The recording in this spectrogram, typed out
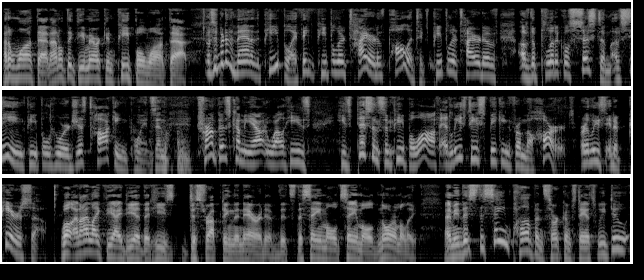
I don't want that. And I don't think the American people want that. It's a bit of the man of the people. I think people are tired of politics. People are tired of, of the political system, of seeing people who are just talking points. And Trump is coming out, and while he's he's pissing some people off. At least he's speaking from the heart, or at least it appears so. Well, and I like the idea that he's disrupting the narrative. It's the same old, same old normally. I mean, this is the same pomp and circumstance we do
